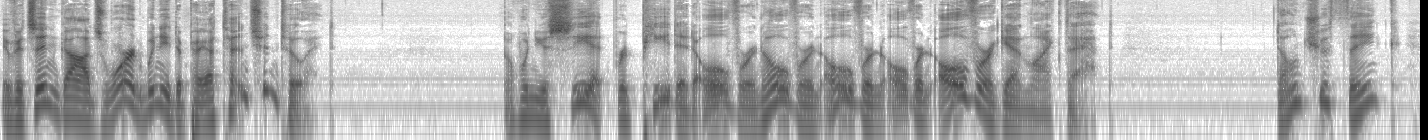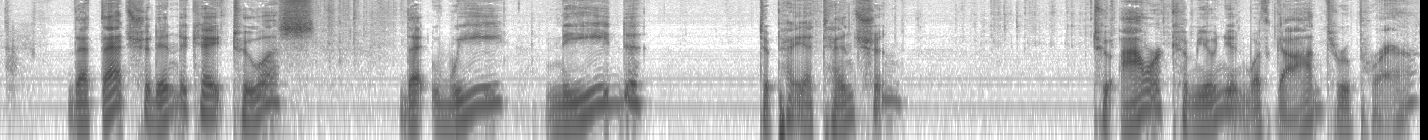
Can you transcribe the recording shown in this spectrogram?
if it's in God's Word, we need to pay attention to it. But when you see it repeated over and over and over and over and over again like that, don't you think that that should indicate to us that we need to pay attention to our communion with God through prayer?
